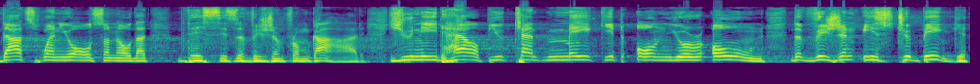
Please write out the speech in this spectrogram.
That's when you also know that this is a vision from God. You need help. You can't make it on your own. The vision is too big.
